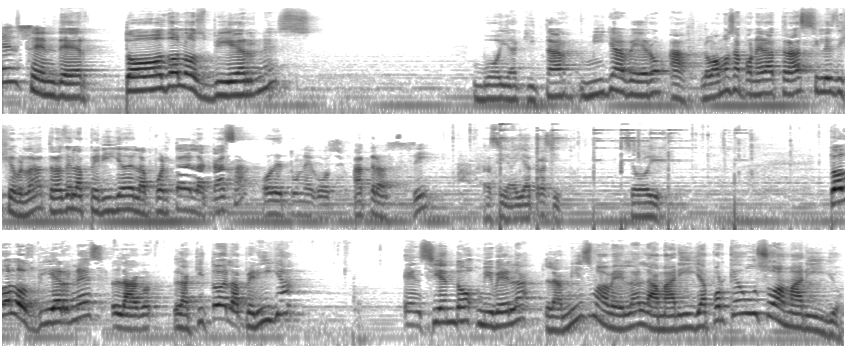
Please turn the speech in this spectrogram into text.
a encender todos los viernes voy a quitar mi llavero. Ah, lo vamos a poner atrás, sí les dije, ¿verdad? Atrás de la perilla de la puerta de la casa o de tu negocio. Atrás, ¿sí? Así, ahí atrásito. Se va a ir. Todos los viernes la, la quito de la perilla, enciendo mi vela, la misma vela, la amarilla. ¿Por qué uso amarillo?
